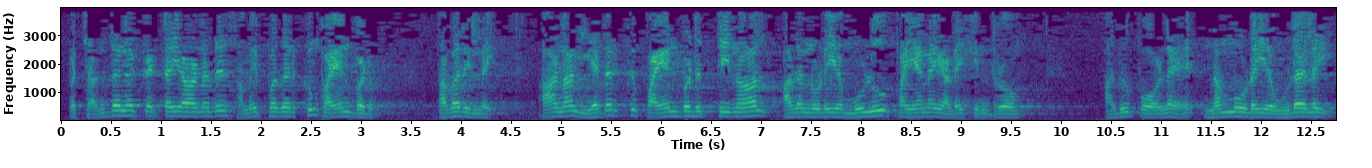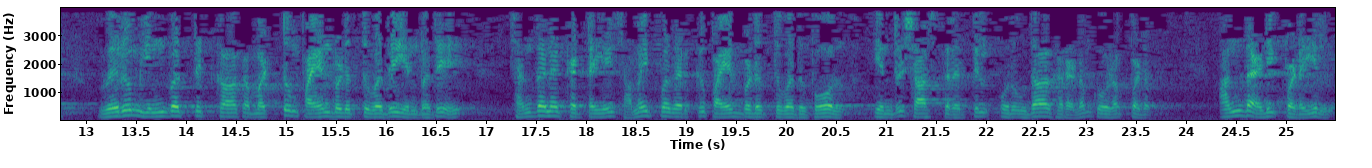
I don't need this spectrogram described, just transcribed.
இப்ப சந்தன கட்டையானது சமைப்பதற்கும் பயன்படும். தவறில்லை. ஆனால் எதற்கு பயன்படுத்தினால் அதனுடைய முழு பயனை அடைகின்றோம்? அதுபோல நம்முடைய உடலை வெறும் இன்பத்திற்காக மட்டும் பயன்படுத்துவது என்பது சந்தனக்கட்டையை சமைப்பதற்கு பயன்படுத்துவது போல் என்று சாஸ்திரத்தில் ஒரு உதாகரணம் கூறப்படும். அந்த அடிப்படையில்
